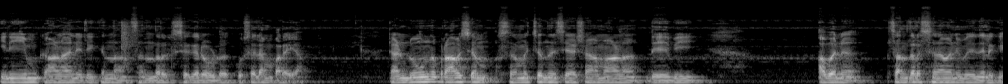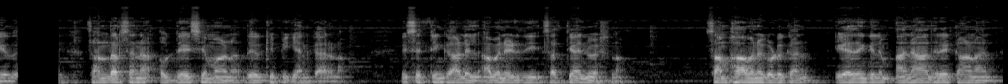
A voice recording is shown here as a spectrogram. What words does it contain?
ഇനിയും കാണാനിരിക്കുന്ന സന്ദർശകരോട് കുശലം പറയാം. രണ്ടു മൂന്ന് പ്രാവശ്യം ശ്രമിച്ചതിന് ശേഷമാണ് ദേവി അവന് സന്ദർശന അനുമതി നൽകിയത്. സന്ദർശന ഉദ്ദേശ്യമാണ് ദീർഘിപ്പിക്കാൻ കാരണം. വിസിറ്റിംഗ് കാർഡിൽ അവൻ എഴുതി സത്യാന്വേഷണം. സംഭാവന കൊടുക്കാൻ ഏതെങ്കിലും അനാഥരെ കാണാൻ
